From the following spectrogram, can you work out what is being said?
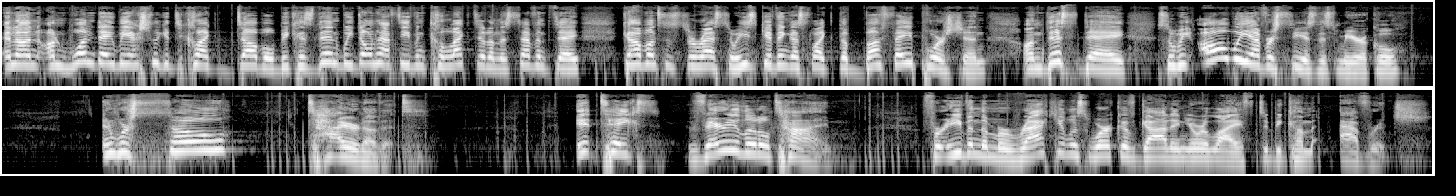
And on, on one day, we actually get to collect double because then we don't have to even collect it on the seventh day. God wants us to rest. So He's giving us like the buffet portion on this day. So we all we ever see is this miracle. And we're so tired of it. It takes very little time for even the miraculous work of God in your life to become average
